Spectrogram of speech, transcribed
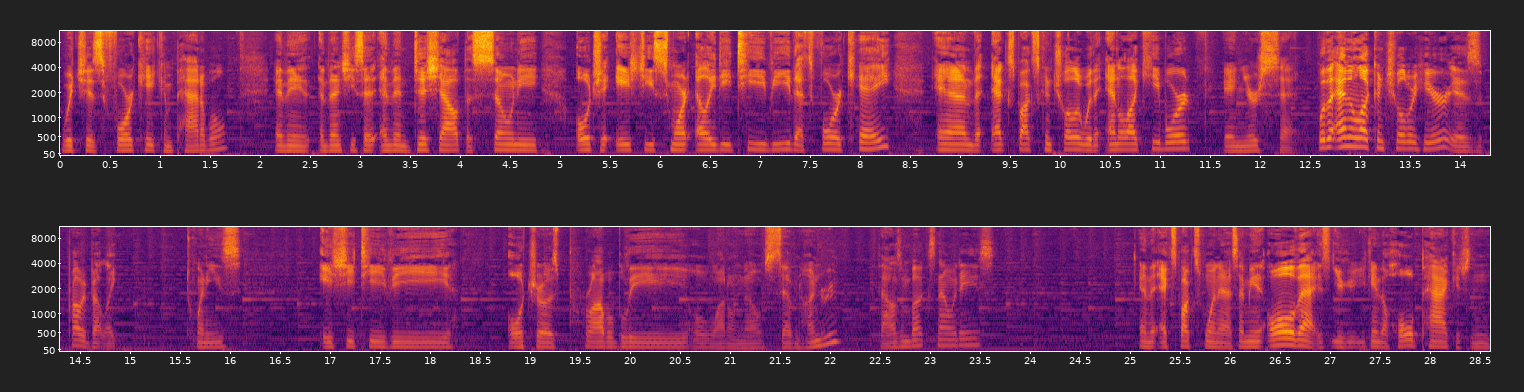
which is 4K compatible. And then and then she said, and then dish out the Sony Ultra HD Smart LED TV that's 4K, and the Xbox controller with an analog keyboard, and you're set. Well, the analog controller here is probably about like 20s. HDTV Ultra is probably oh I don't know 700, thousand bucks nowadays. And the Xbox One S, I mean, all that is you you get the whole package and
